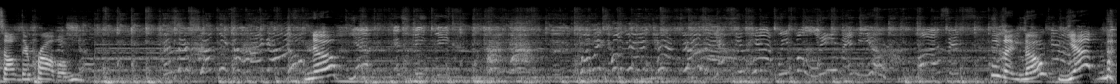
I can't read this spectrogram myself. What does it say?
solve their problem. Nope. He's like, nope. Yep.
